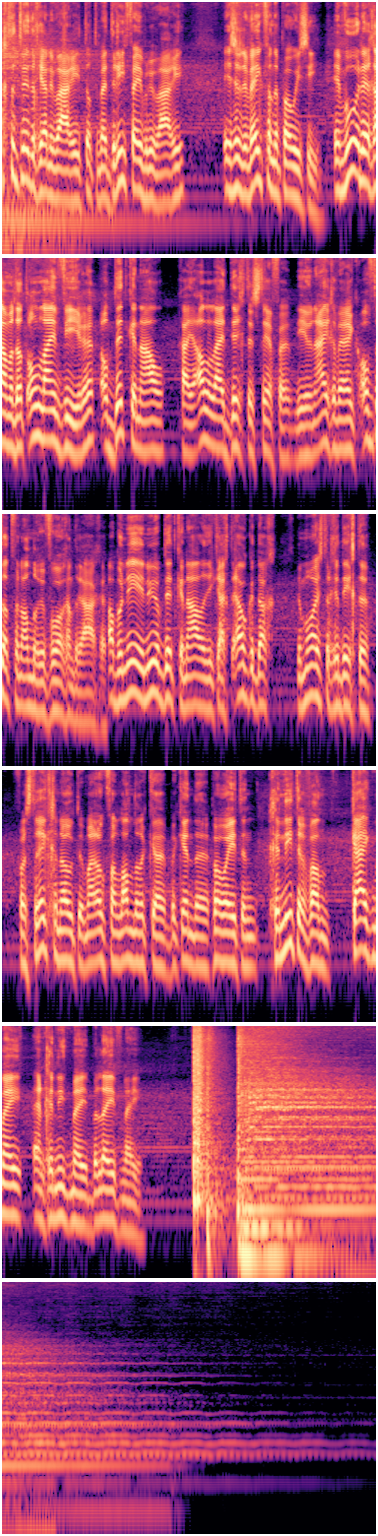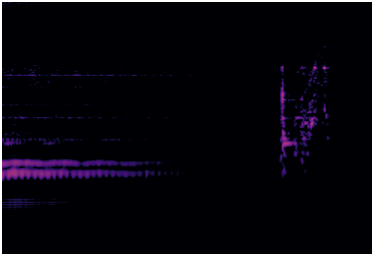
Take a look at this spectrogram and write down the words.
28 januari tot en met 3 februari is er de Week van de Poëzie. In Woerden gaan we dat online vieren. Op dit kanaal ga je allerlei dichters treffen die hun eigen werk of dat van anderen voor gaan dragen. Abonneer je nu op dit kanaal en je krijgt elke dag de mooiste gedichten van streekgenoten, maar ook van landelijke bekende poëten. Geniet ervan, kijk mee en geniet mee, beleef mee.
